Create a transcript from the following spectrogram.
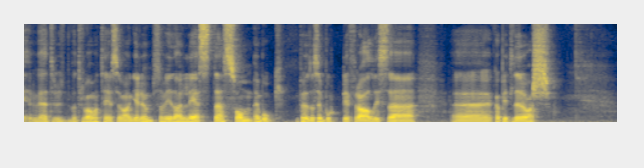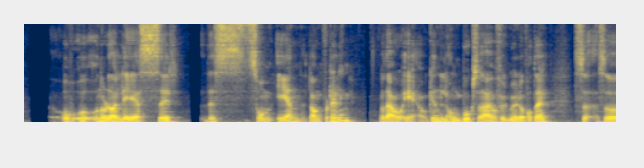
jeg tror, jeg tror det var Matteus evangelium, som vi da leste som en bok. Vi prøvde å se bort ifra alle disse eh, kapitler og vers. Og, og, og når du da leser det som én lang fortelling Og det er jo, er jo ikke en lang bok, så det er jo fullt mulig å få til. Så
